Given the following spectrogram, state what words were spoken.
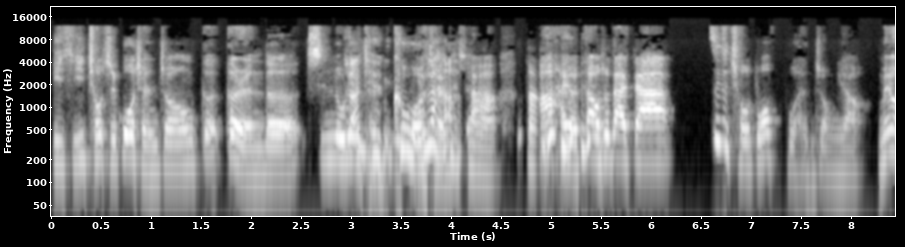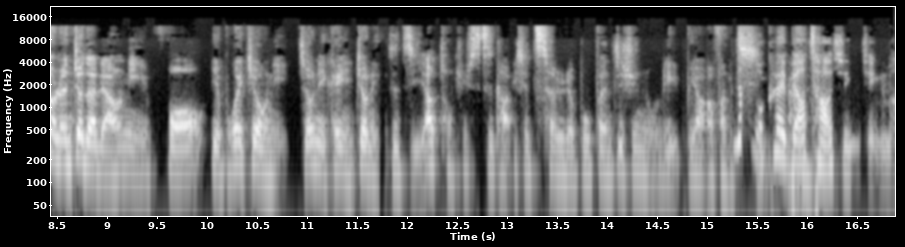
以及求职过程中个个人的心路历程、酸甜自我成长，然后还有告诉大家。自求多福很重要，没有人救得了你，佛也不会救你，只有你可以救你自己。要重新思考一些策略的部分，继续努力，不要放弃。那我可以不要抄心经吗？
